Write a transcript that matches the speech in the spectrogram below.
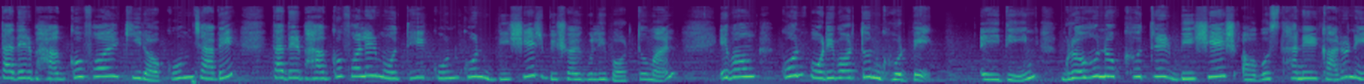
তাদের ভাগ্যফল কী রকম যাবে, তাদের ভাগ্যফলের মধ্যে কোন কোন বিশেষ বিষয়গুলি বর্তমান এবং কোন পরিবর্তন ঘটবে। এই দিন গ্রহ নক্ষত্রের বিশেষ অবস্থানের কারণে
